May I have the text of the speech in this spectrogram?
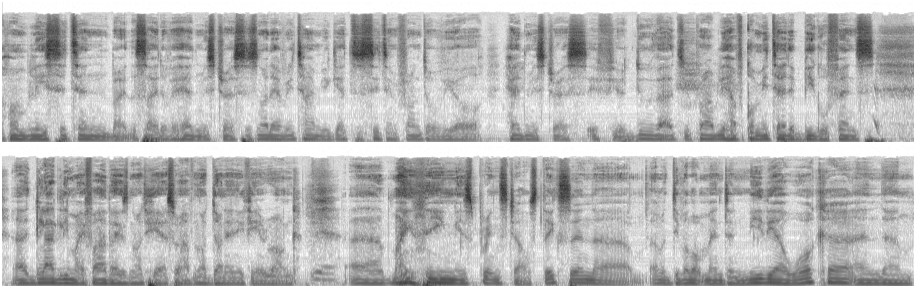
humbly sitting by the side of a headmistress. It's not every time you get to sit in front of your headmistress. If you do that, you probably have committed a big offense. Uh, gladly, my father is not here, so I have not done anything wrong. Uh, my name is Prince Charles Dixon. Um I'm a development and media worker, and um,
